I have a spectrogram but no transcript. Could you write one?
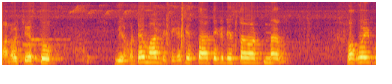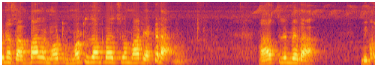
మనవి చేస్తూ మీరు ఒకటే మాటలు టికెట్ ఇస్తా టికెట్ ఇస్తా అంటున్నారు. ఒకవైపున సంపాదన మూటలు మూటలు సంపాదించుకున్న మాట ఎక్కడ? ఆస్తుల మీద మీకు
